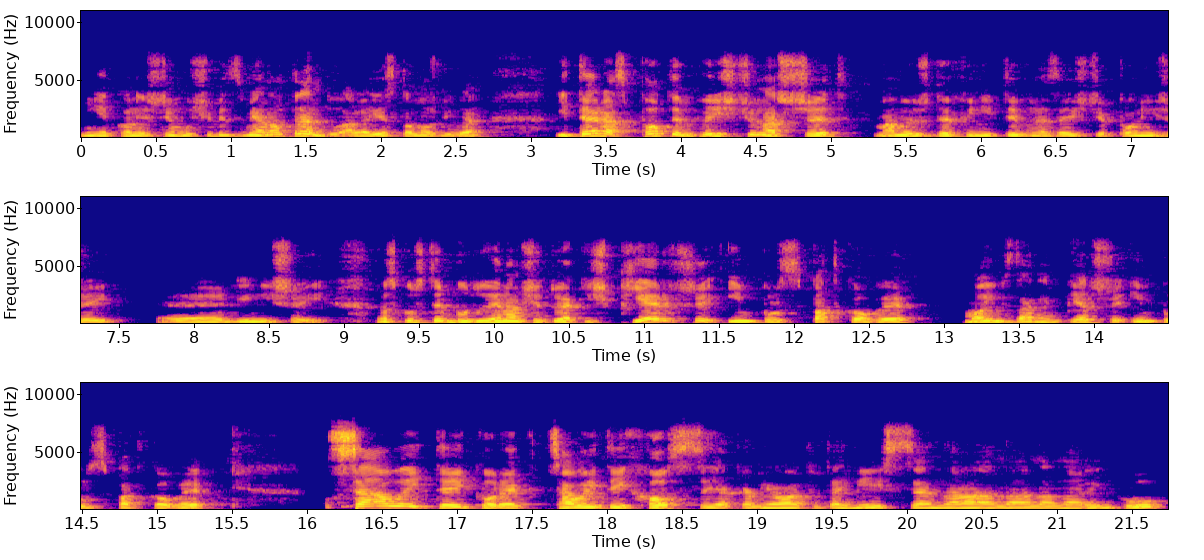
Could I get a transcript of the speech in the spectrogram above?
niekoniecznie musi być zmianą trendu, ale jest to możliwe. I teraz po tym wyjściu na szczyt mamy już definitywne zejście poniżej e, linii szyi. W związku z tym buduje nam się tu jakiś pierwszy impuls spadkowy, moim zdaniem pierwszy impuls spadkowy całej tej korekt, całej tej hossy, jaka miała tutaj miejsce na, na, na, na rynku,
